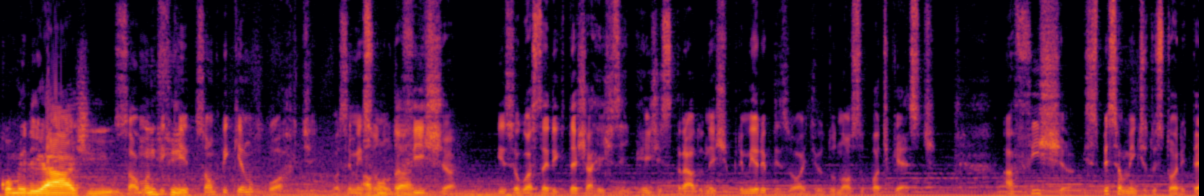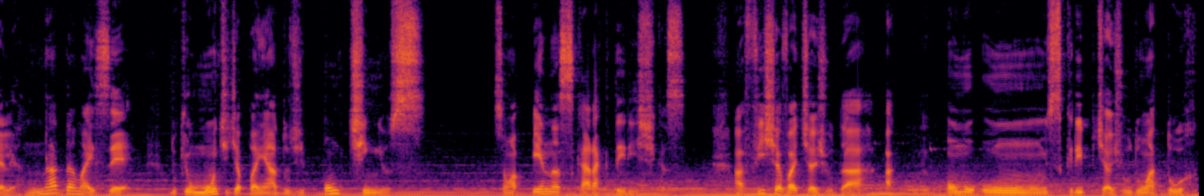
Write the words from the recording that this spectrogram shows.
como ele age, só, enfim. só um pequeno corte. Você mencionou da ficha. Isso eu gostaria de deixar registrado neste primeiro episódio do nosso podcast. A ficha, especialmente do storyteller, nada mais é do que um monte de apanhados de pontinhos são apenas características. A ficha vai te ajudar a, como um script ajuda um ator.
